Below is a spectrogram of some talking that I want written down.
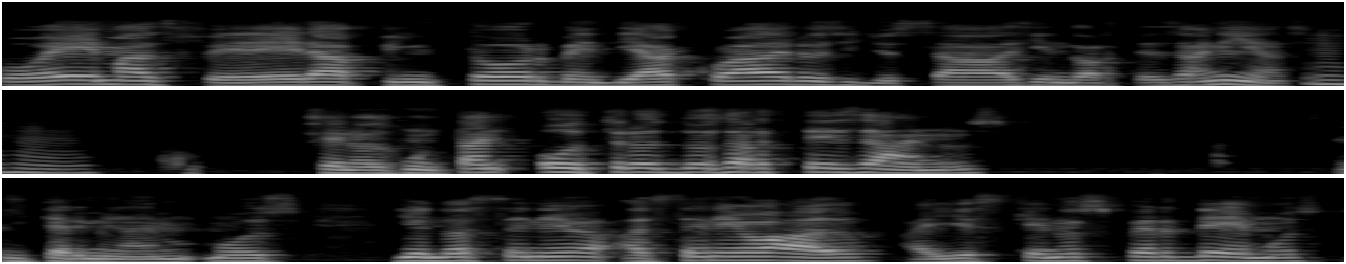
poemas, Fede era pintor, vendía cuadros y yo estaba haciendo artesanías. Se nos juntan otros dos artesanos y terminamos yendo a este, este nevado, ahí es que nos perdemos,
